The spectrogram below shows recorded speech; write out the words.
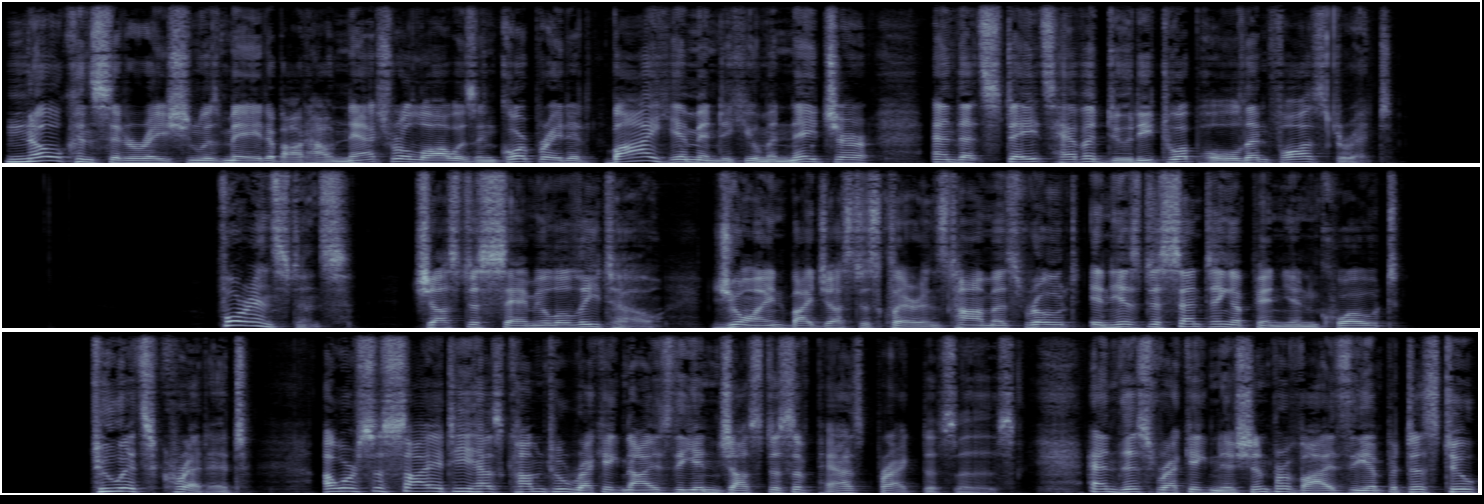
No consideration was made about how natural law was incorporated by him into human nature, and that states have a duty to uphold and foster it. For instance, Justice Samuel Alito, joined by Justice Clarence Thomas, wrote in his dissenting opinion, quote, To its credit, our society has come to recognize the injustice of past practices, and this recognition provides the impetus to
